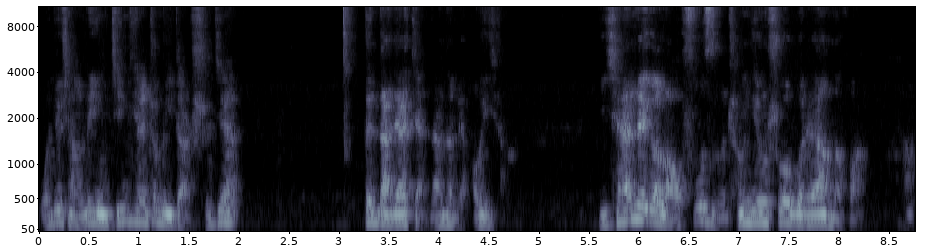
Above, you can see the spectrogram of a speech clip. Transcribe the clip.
我就想利用今天这么一点时间，跟大家简单的聊一下。以前这个老夫子曾经说过这样的话啊：“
